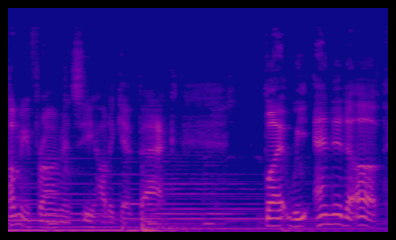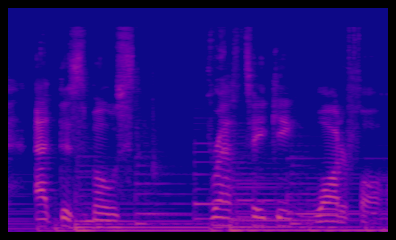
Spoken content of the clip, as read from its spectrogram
coming from and see how to get back. But we ended up at this most breathtaking waterfall.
